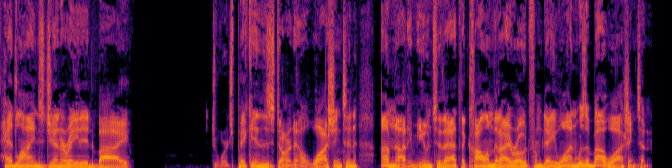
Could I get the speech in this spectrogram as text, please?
headlines generated by George Pickens, Darnell Washington. I'm not immune to that. The column that I wrote from day one was about Washington.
